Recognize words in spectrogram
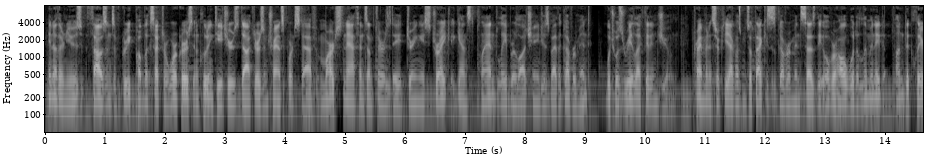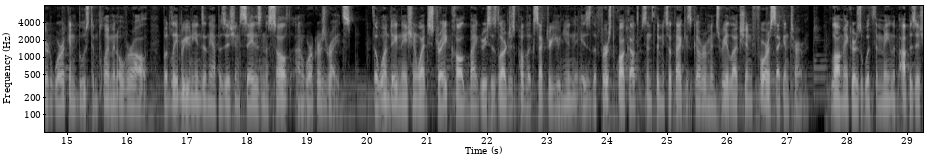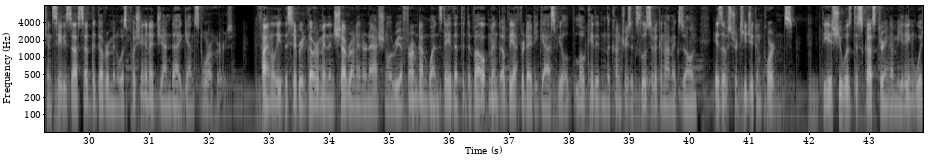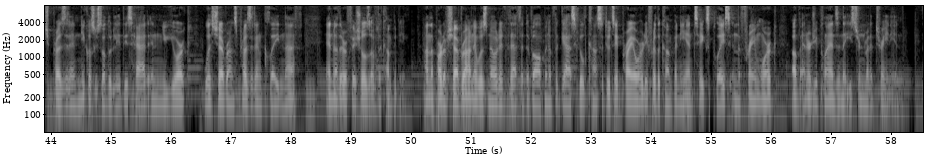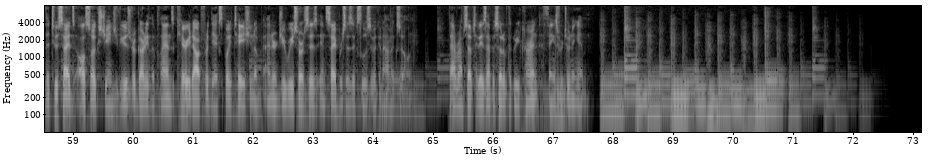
In other news, thousands of Greek public sector workers, including teachers, doctors, and transport staff, marched in Athens on Thursday during a strike against planned labor law changes by the government, which was re-elected in June. Prime Minister Kyriakos Mitsotakis' government says the overhaul would eliminate undeclared work and boost employment overall, but labor unions and the opposition say it is an assault on workers' rights. The one day nationwide strike, called by Greece's largest public sector union, is the first walkout since the Mitsotakis government's re election for a second term. Lawmakers with the main opposition, Syriza, said the government was pushing an agenda against workers. Finally, the Cypriot government and Chevron International reaffirmed on Wednesday that the development of the Aphrodite gas field, located in the country's exclusive economic zone, is of strategic importance. The issue was discussed during a meeting which President Nikos Christodoulidis had in New York with Chevron's president Clay Neff and other officials of the company. On the part of Chevron, it was noted that the development of the gas field constitutes a priority for the company and takes place in the framework of energy plans in the eastern Mediterranean. The two sides also exchanged views regarding the plans carried out for the exploitation of energy resources in Cyprus's exclusive economic zone. That wraps up today's episode of The Greek Current. Thanks for tuning in.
